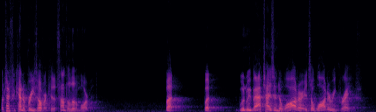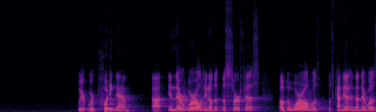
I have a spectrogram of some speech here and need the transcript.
Sometimes we kind of breeze over because it sounds a little morbid. But, but when we baptize into water, it's a watery grave. We're, we're putting them uh, in their world, you know, the, the surface of the world was, was kind of the, and then there was,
